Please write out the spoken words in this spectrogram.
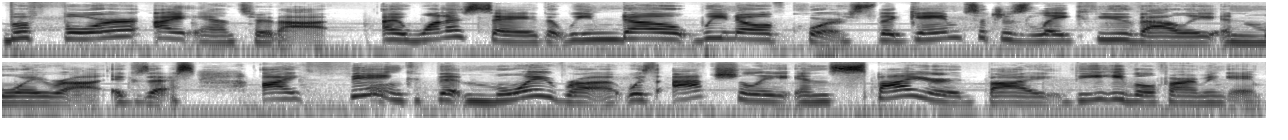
Before I answer that, I want to say that we know, we know, of course, that games such as Lakeview Valley and Moira exist. I think that Moira was actually inspired by the Evil Farming game.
